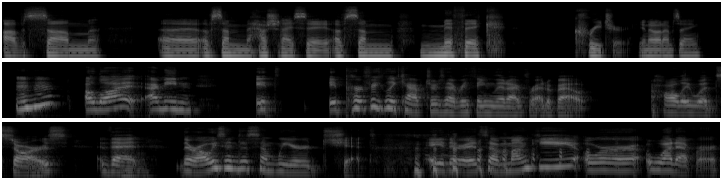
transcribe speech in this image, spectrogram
of some uh of some how should i say of some mythic creature you know what i'm saying Mm-hmm. A lot. I mean, it it perfectly captures everything that I've read about Hollywood stars. That Mhm. they're always into some weird shit. Either it's a monkey or whatever,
